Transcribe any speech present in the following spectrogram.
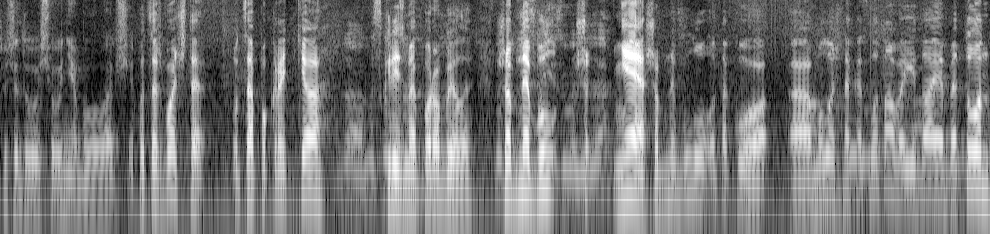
То есть этого всего не было вообще. Оце ж бачите, оце покриття Да, скрізь ми поробили. щоб Щоб не не було. да? Ні, щоб не було отакого. Е, Молочна кислота виїдає бетон,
